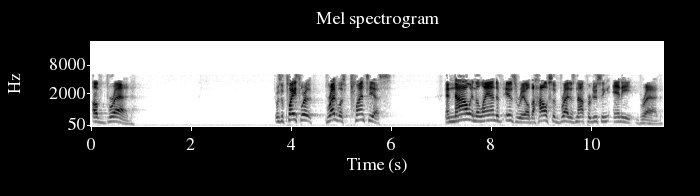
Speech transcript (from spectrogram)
of bread. It was a place where bread was plenteous. And now in the land of Israel, the house of bread is not producing any bread.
